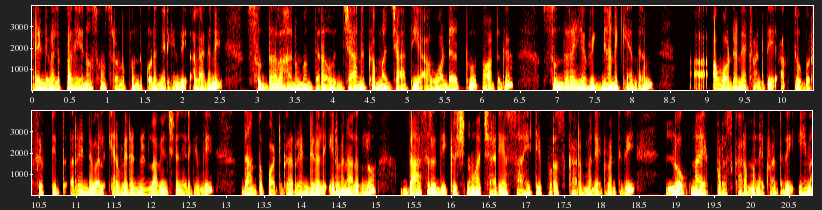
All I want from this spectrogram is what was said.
రెండు వేల పదిహేనవ సంవత్సరంలో పొందుకోవడం జరిగింది. అలాగనే సుద్దాల హనుమంతరావు జానకమ్మ జాతీయ అవార్డుతో పాటుగా సుందరయ్య విజ్ఞాన కేంద్రం అవార్డు అనేటువంటిది అక్టోబర్ ఫిఫ్టీన్త్ రెండు వేల ఇరవై రెండు లభించడం జరిగింది. దాంతో పాటుగా రెండు వేల ఇరవై నాలుగులో దాశరథి కృష్ణమాచార్య సాహితీ పురస్కారం అనేటువంటిది లోక్ నాయక్ పురస్కారం అనేటువంటిది ఈయన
